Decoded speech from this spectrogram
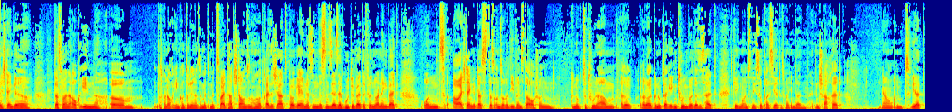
ich denke, dass man auch ihn ähm, dass man auch ihn kontrollieren. Also mit, mit zwei Touchdowns und 130 Yards per Game, das sind, das sind sehr, sehr gute Werte für einen Running Back. Und, aber ich denke, dass, dass unsere Defense da auch schon genug zu tun haben, also, oder genug dagegen tun wird, dass es halt gegen uns nicht so passiert, dass man ihn dann in Schach hält. Ja, und wie gesagt,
